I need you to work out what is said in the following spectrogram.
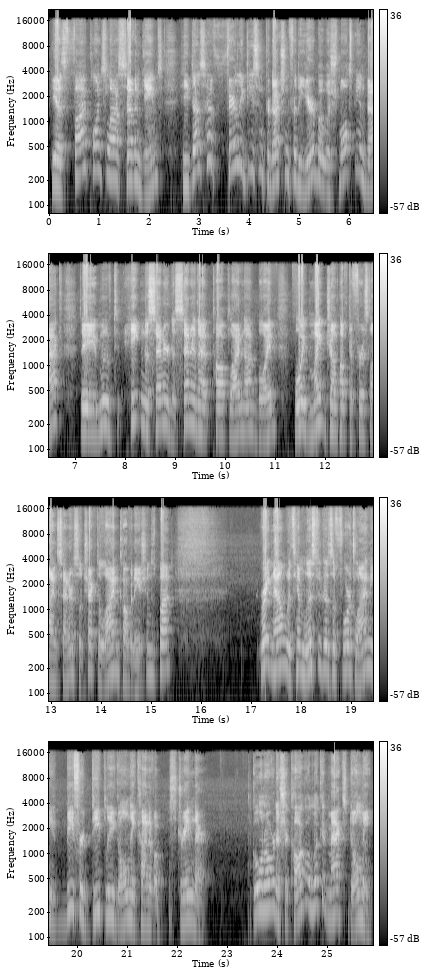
He has five points last seven games. He does have fairly decent production for the year, but with Schmaltz being back, they moved Hayton to center to center that top line, not Boyd. Boyd might jump up to first line center, so check the line combinations, but right now with him listed as a fourth line, he'd be for deep league only kind of a stream there. Going over to Chicago, look at Max Domi.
